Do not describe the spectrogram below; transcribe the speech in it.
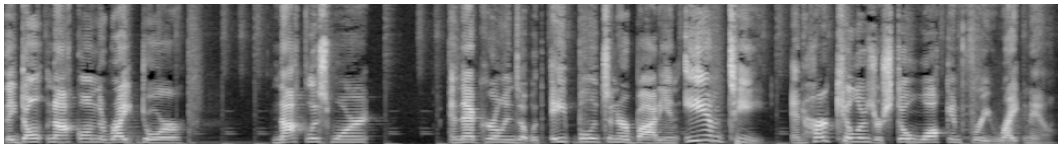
They don't knock on the right door. Knockless warrant and that girl ends up with eight bullets in her body, an EMT, and her killers are still walking free right now,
